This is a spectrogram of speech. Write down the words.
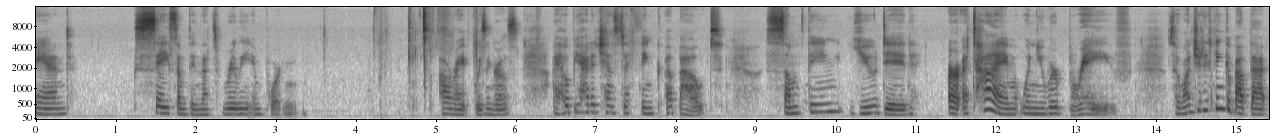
and say something that's really important. All right, boys and girls, I hope you had a chance to think about something you did or a time when you were brave. So I want you to think about that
